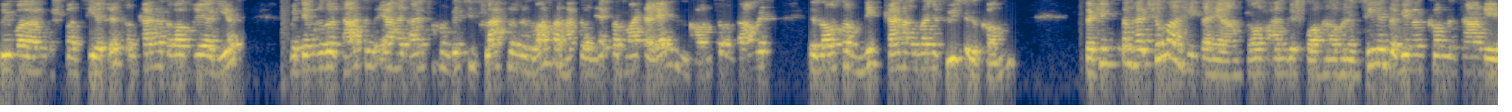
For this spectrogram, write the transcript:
rüber spaziert ist und keiner darauf reagiert. Mit dem Resultat, dass er halt einfach ein bisschen flacheres Wasser hatte und etwas weiter rennen konnte und damit ist außer Nick keiner an seine Füße gekommen. Da gibt es dann halt schon mal hinterher drauf angesprochen, auch in einem Zielinterview einen Kommentar wie,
